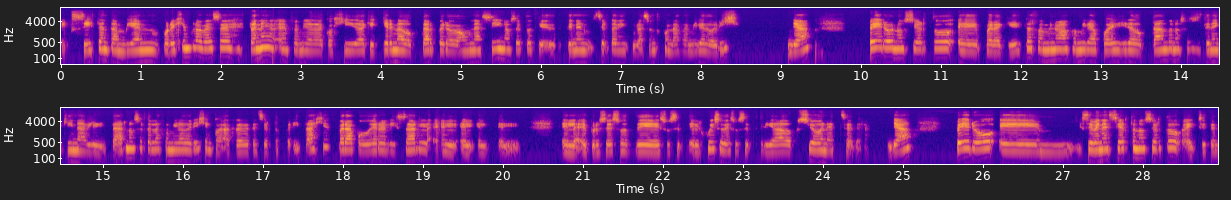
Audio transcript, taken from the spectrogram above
existen también, por ejemplo, a veces están en, familia de acogida que quieren adoptar, pero aún así, ¿no es cierto?, que tienen cierta vinculación con la familia de origen, ¿ya? Pero, ¿no es cierto?, eh, para que esta familia, nueva familia pueda ir adoptando, no sé si se tiene que inhabilitar, ¿no es cierto?, la familia de origen a través de ciertos peritajes para poder realizar el, el, el, el proceso de el juicio de susceptibilidad de adopción, etcétera, ¿ya? Pero, eh, si bien es cierto, ¿no es cierto?, existen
